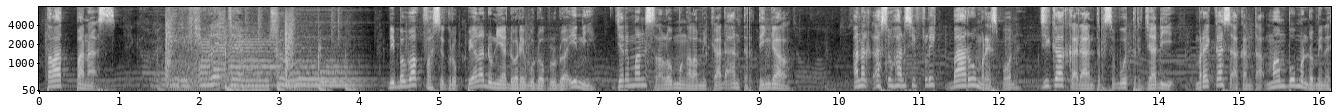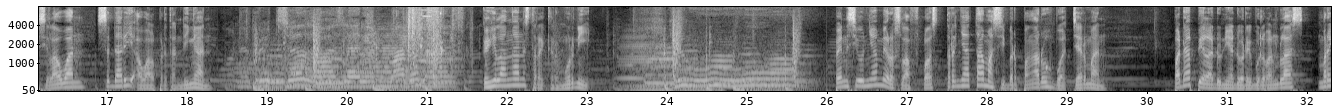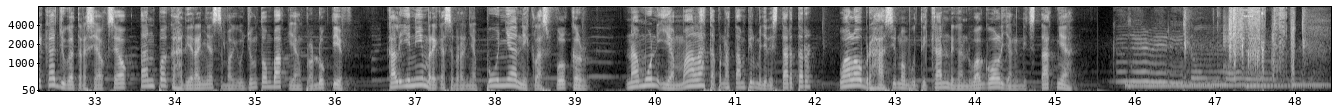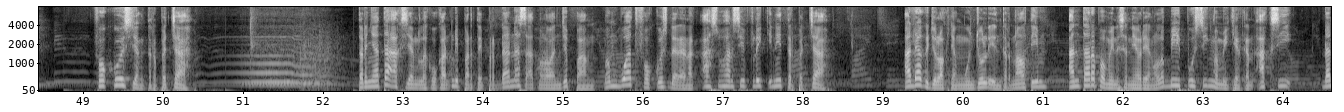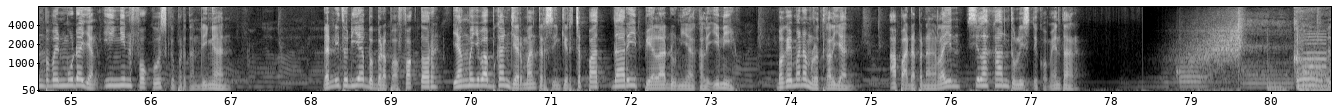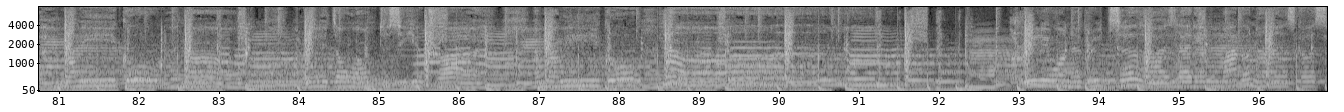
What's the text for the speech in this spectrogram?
Telat panas. Di babak fase grup Piala Dunia 2022 ini, Jerman selalu mengalami keadaan tertinggal. Anak asuhan si Flick baru merespon jika keadaan tersebut terjadi. Mereka seakan tak mampu mendominasi lawan sedari awal pertandingan. Kehilangan striker murni. Pensiunnya Miroslav Klose ternyata masih berpengaruh buat Jerman. Pada Piala Dunia 2018, mereka juga terseok-seok tanpa kehadirannya sebagai ujung tombak yang produktif. Kali ini mereka sebenarnya punya Niklas Fulker, namun ia malah tak pernah tampil menjadi starter walau berhasil membuktikan dengan dua gol yang dicetaknya. Fokus yang terpecah. Ternyata aksi yang dilakukan di partai perdana saat melawan Jepang membuat fokus dari anak asuhan si Flick ini terpecah. Ada gejolak yang muncul di internal tim antara pemain senior yang lebih pusing memikirkan aksi dan pemain muda yang ingin fokus ke pertandingan. Dan itu dia beberapa faktor yang menyebabkan Jerman tersingkir cepat dari Piala Dunia kali ini. Bagaimana menurut kalian? Apa ada pandangan lain? Silahkan tulis di komentar.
